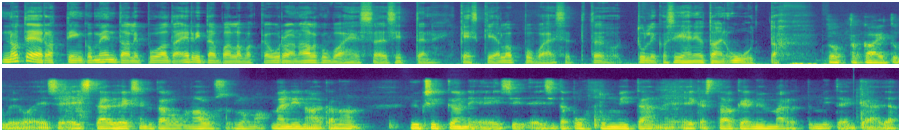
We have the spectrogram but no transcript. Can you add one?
noteerattiinko mentaalipuolta eri tavalla vaikka uran alkuvaiheessa ja sitten keski- ja loppuvaiheessa, että tuliko siihen jotain uutta? Totta kai tuli jo. Ei, se, ei sitä 90-luvun alussa, kun mä menin aikanaan yksikköön, niin ei, ei sitä puhuttu mitään, eikä sitä oikein ymmärretty mitenkään. Ja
